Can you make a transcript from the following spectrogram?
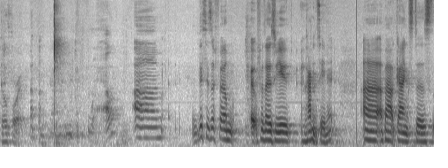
Go for it. well, um, this is a film, uh, for those of you who haven't seen it, uh, about gangsters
